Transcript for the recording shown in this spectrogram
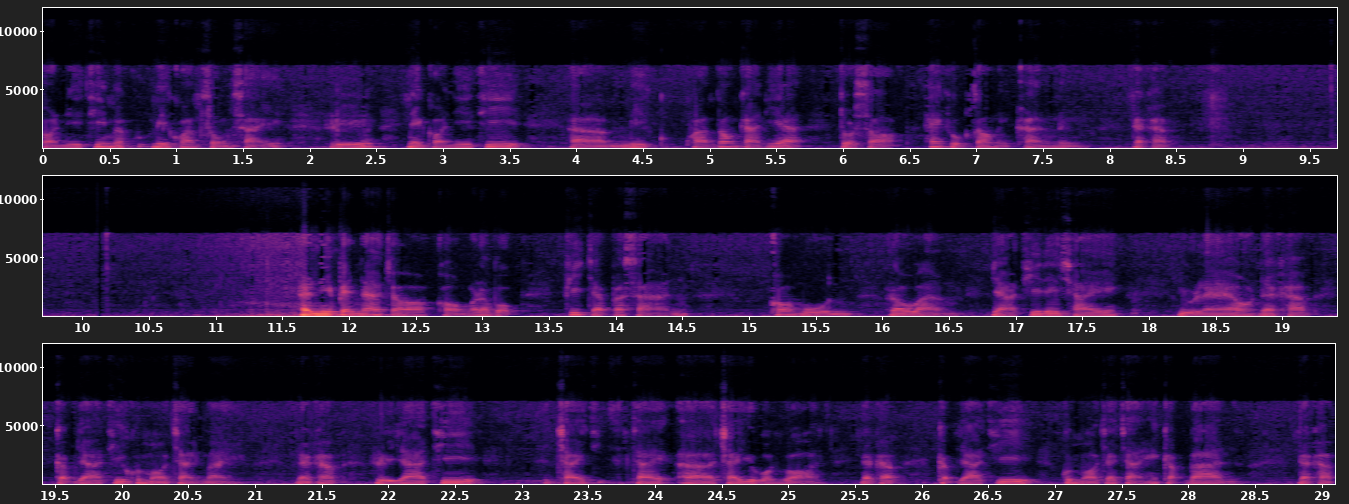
กรณีที่มีความสงสัย หรือในกรณีที่มีความต้องการที่จะตรวจสอบให้ถูกต้องอีกครั้งหนึ่งนะครับ อันนี้เป็นหน้าจอของระบบที่จะประสาน ข้อมูลระหว่างยาที่ได้ใช้อยู่แล้วนะครับ กับยาที่คุณหมอจ่ายใหม่นะครับ หรือยาที่ใช้ใช้ใช้อยู่บนวอร์ดนะครับ กับยาที่คุณหมอจะจ่ายให้กับบ้านนะครับ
